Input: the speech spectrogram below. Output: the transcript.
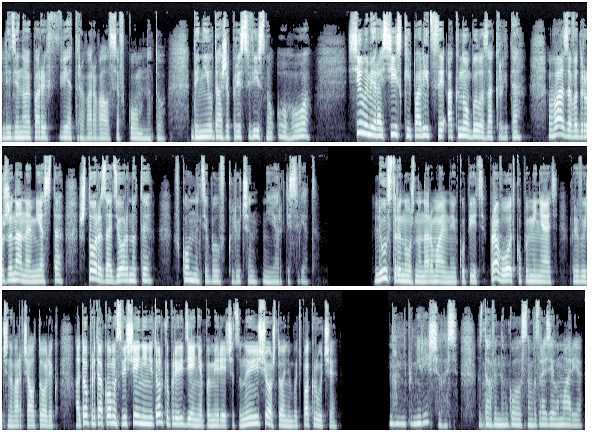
Ледяной порыв ветра ворвался в комнату. Даниил даже присвистнул. Ого! Силами российской полиции окно было закрыто. Ваза водружена на место, шторы задернуты. В комнате был включен неяркий свет. «Люстры нужно нормальные купить, проводку поменять», — привычно ворчал Толик. «А то при таком освещении не только привидение померещится, но и еще что-нибудь покруче». «Нам не померещилось», — сдавленным голосом возразила Мария.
